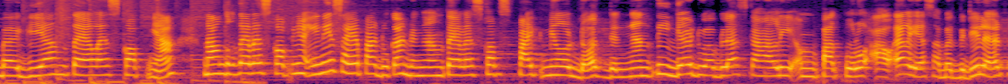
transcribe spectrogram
bagian teleskopnya. Nah untuk teleskopnya ini saya padukan dengan teleskop Spike Mill Dot dengan 312 kali 40 AOL ya sahabat bediler.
